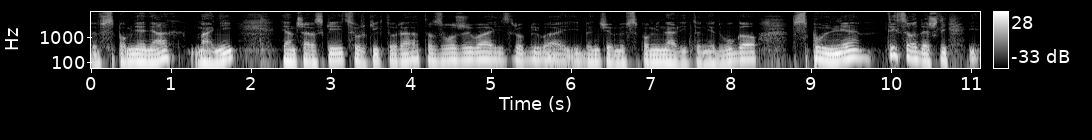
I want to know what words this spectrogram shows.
we wspomnieniach Mani Janczarskiej, córki, która to złożyła i zrobiła i będziemy wspominali to niedługo wspólnie. Tych, co odeszli. I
